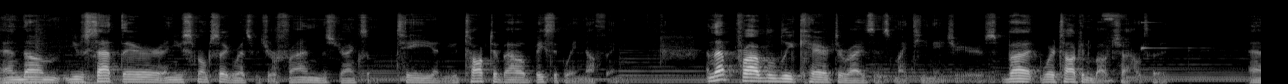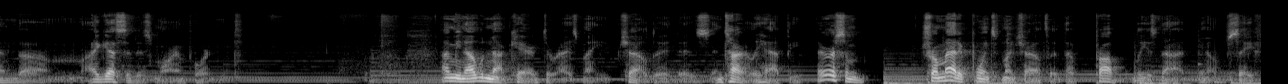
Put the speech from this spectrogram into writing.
and um, you sat there and you smoked cigarettes with your friends, drank some tea, and you talked about basically nothing. And that probably characterizes my teenage years, but we're talking about childhood, and um, I guess it is more important. I mean, I would not characterize my childhood as entirely happy. There are some traumatic points of my childhood that probably is not, you know, safe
